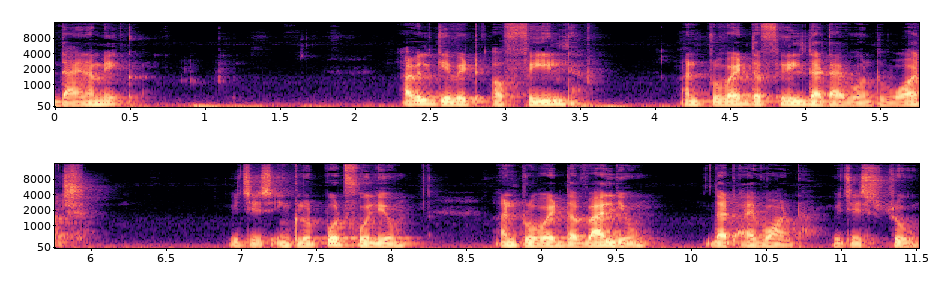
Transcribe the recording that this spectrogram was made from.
dynamic. I will give it a field and provide the field that I want to watch, which is include portfolio, and provide the value that I want, which is true.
